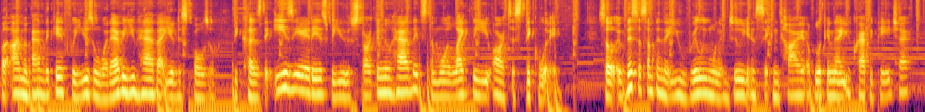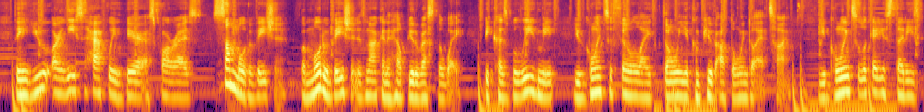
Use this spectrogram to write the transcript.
but I'm an advocate for using whatever you have at your disposal because the easier it is for you to start the new habits, the more likely you are to stick with it. So if this is something that you really want to do, you're sick and tired of looking at your crappy paycheck, then you are at least halfway there as far as some motivation. But motivation is not going to help you the rest of the way because believe me, you're going to feel like throwing your computer out the window at times. You're going to look at your studies,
